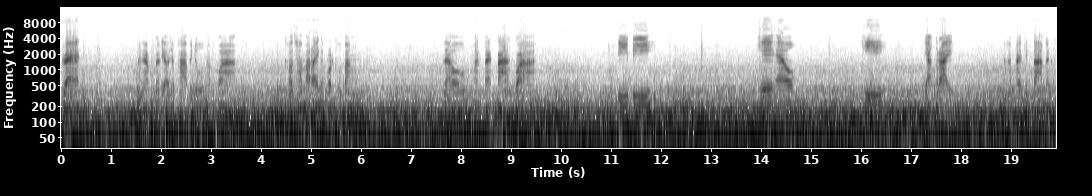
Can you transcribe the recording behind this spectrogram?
แดรกนะครับก็เดี๋ยวจะพาไปดูครับว่าเขาทำอะไรกับรถเขาบ้าง แล้วมันแตกต่างกว่า DB KL P อย่างไรนะครับไปติดตามกันครับ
